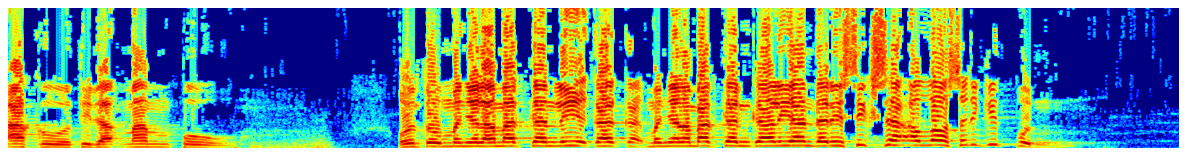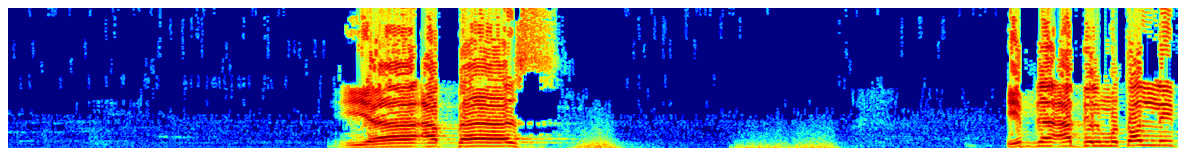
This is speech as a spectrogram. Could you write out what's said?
Aku tidak mampu untuk menyelamatkan menyelamatkan kalian dari siksa Allah sedikit pun. Ya Abbas. Ibn Abdul Muttalib.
